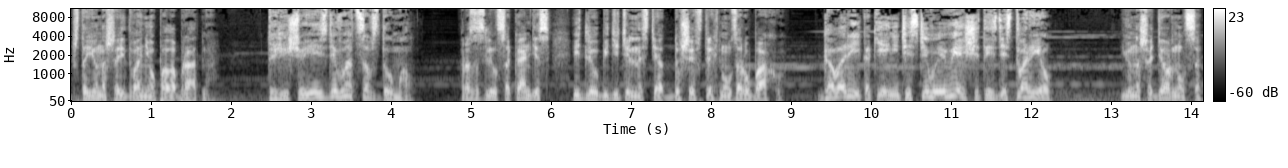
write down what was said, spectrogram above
что юноша едва не упал обратно. «Ты еще и издеваться вздумал!» Разозлился Кандис и для убедительности от души встряхнул за рубаху. «Говори, какие нечестивые вещи ты здесь творил!» Юноша дернулся,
